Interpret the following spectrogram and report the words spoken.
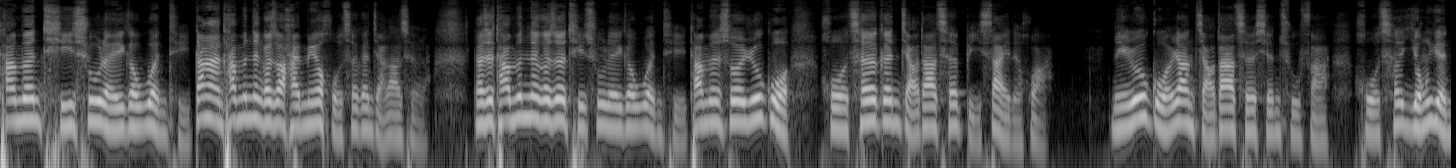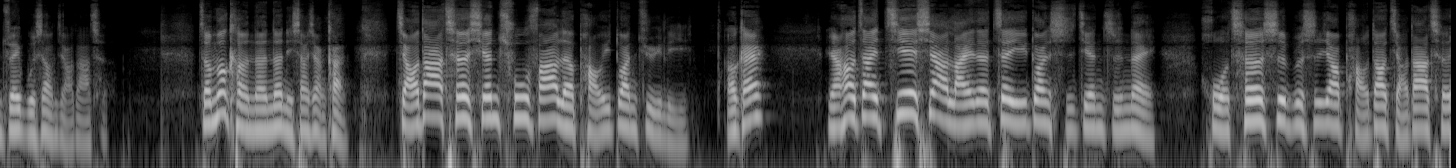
他们提出了一个问题。当然，他们那个时候还没有火车跟脚踏车了，但是他们那个时候提出了一个问题。他们说，如果火车跟脚踏车比赛的话，你如果让脚踏车先出发，火车永远追不上脚踏车。怎么可能呢？你想想看，脚踏车先出发了，跑一段距离，OK？然后在接下来的这一段时间之内，火车是不是要跑到脚踏车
